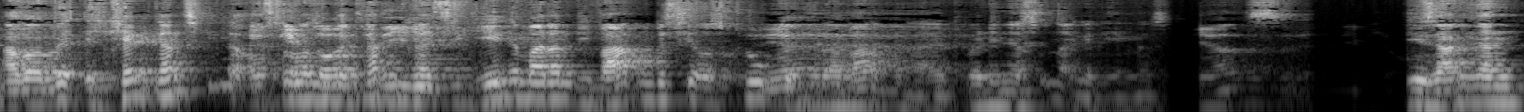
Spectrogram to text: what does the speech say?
Aber ich kenne ganz viele aus gibt unserem Leute, die- die gehen immer dann, die warten, bis sie aufs Klo Ja, oder ja, warten halt, weil denen das unangenehm ist. Ja, das, Die sagen dann,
